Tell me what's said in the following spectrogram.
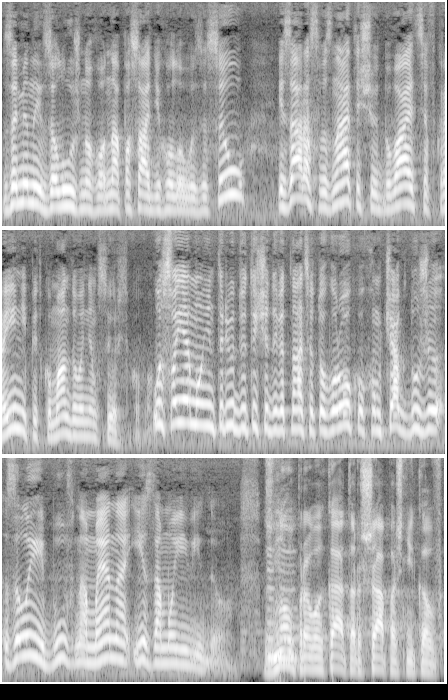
замінив залужного на посаді голови ЗСУ. І зараз ви знаєте, що відбувається в країні під командуванням Сирського. У своєму інтерв'ю 2019 року Хомчак дуже злий був на мене і за мої відео. Знов провокатор Шапошніков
